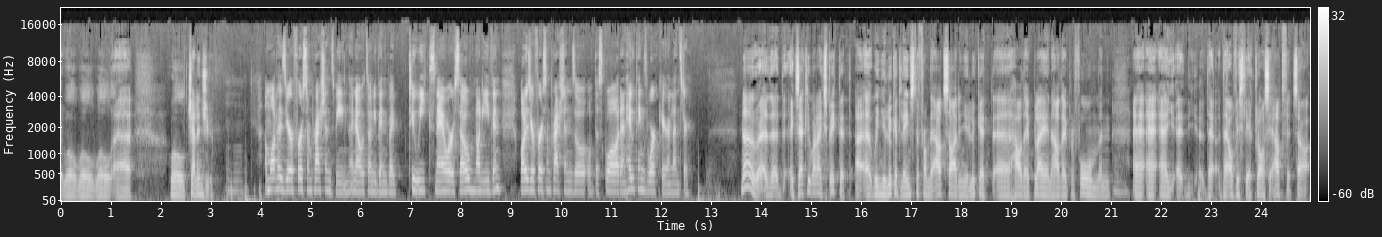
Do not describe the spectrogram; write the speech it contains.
will will will uh, will challenge you. Mm-hmm. And what has your first impressions been? I know it's only been about two weeks now or so, not even. What is your first impressions of, of the squad and how things work here in Leinster? No, uh, the, exactly what I expected. Uh, uh, when you look at Leinster from the outside and you look at uh, how they play and how they perform, and mm. Uh, they're, they're, obviously a classy outfit. So,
